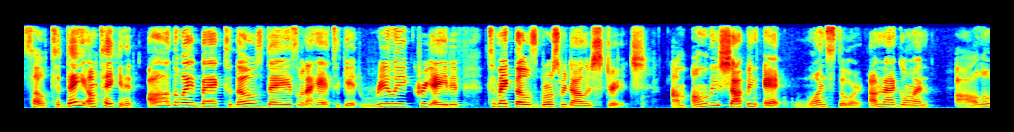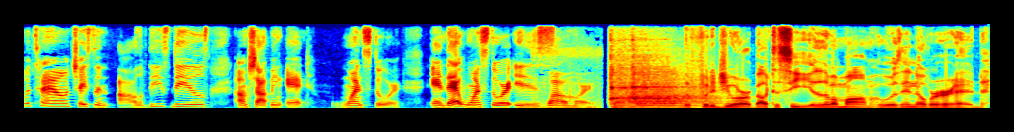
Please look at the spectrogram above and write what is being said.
So today I'm taking it all the way back to those days when I had to get really creative to make those grocery dollars stretch. I'm only shopping at one store. I'm not going all over town chasing all of these deals. I'm shopping at one store, and that one store is Walmart. The footage you are about to see is of a mom who was in over her head.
